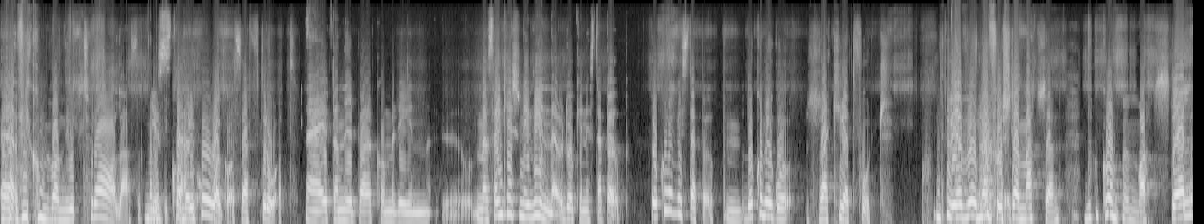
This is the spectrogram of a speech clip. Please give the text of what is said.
Eh, vi kommer vara neutrala så att man Just inte kommer det. ihåg oss efteråt. Nej, utan ni bara kommer in. eh, Men sen kanske ni vinner och då kan ni steppa upp. Då kommer vi steppa upp. Och då kommer det gå raketfort. När vi har vunnit första matchen, då kommer matchställ,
